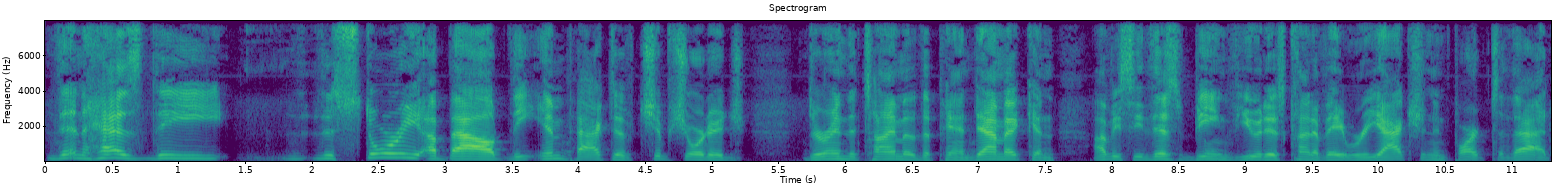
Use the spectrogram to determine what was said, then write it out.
Then has the the story about the impact of chip shortage during the time of the pandemic and obviously this being viewed as kind of a reaction in part to that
